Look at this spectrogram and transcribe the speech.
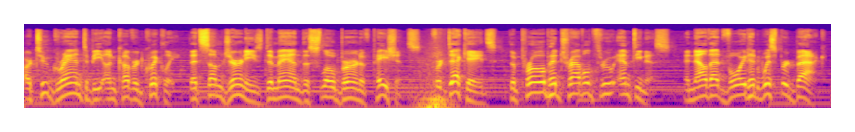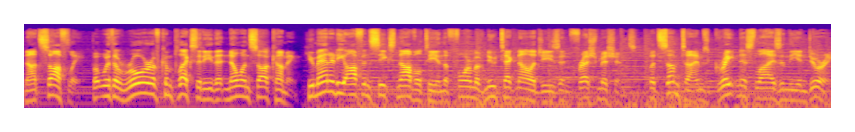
are too grand to be uncovered quickly, that some journeys demand the slow burn of patience. For decades, the probe had traveled through emptiness, and now that void had whispered back, not softly, but with a roar of complexity that no one saw coming. Humanity often seeks novelty in the form of new technologies and fresh missions, but sometimes greatness lies in the enduring.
